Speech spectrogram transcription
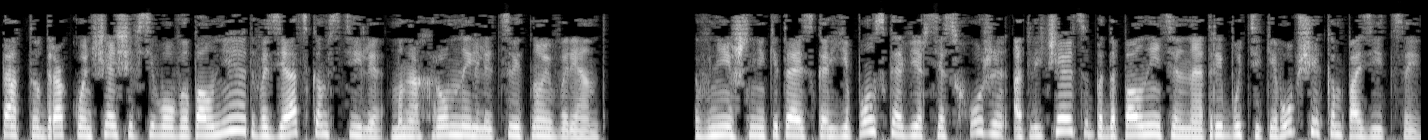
Тату-дракон чаще всего выполняют в азиатском стиле, монохромный или цветной вариант. Внешне китайская и японская версия схожи, отличаются по дополнительной атрибутике в общей композиции.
